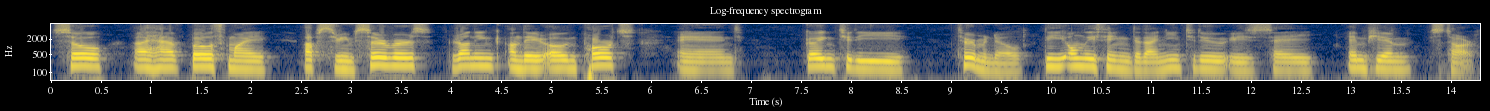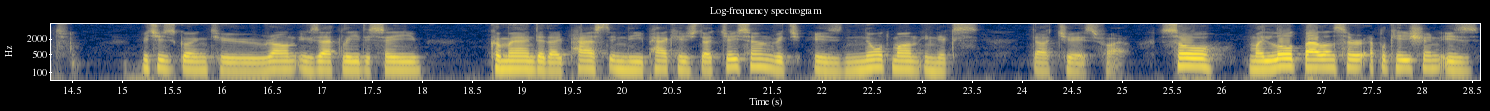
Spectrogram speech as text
So I have both my upstream servers running on their own ports and going to the terminal. The only thing that I need to do is say npm start, which is going to run exactly the same command that I passed in the package.json which is nodemon index.js file. So my load balancer application is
